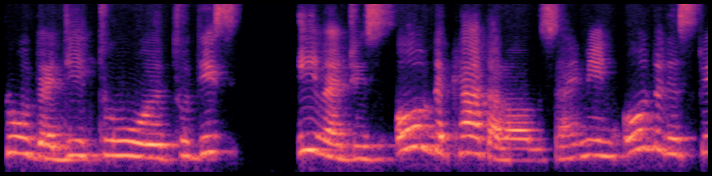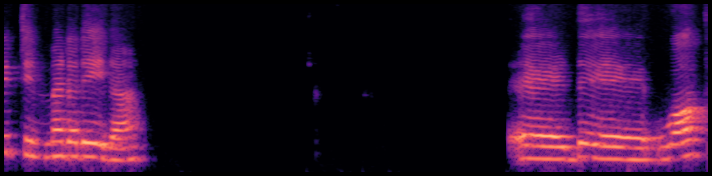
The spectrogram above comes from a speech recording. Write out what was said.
to the D2, to these images, all the catalogs, I mean, all the descriptive metadata, the what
